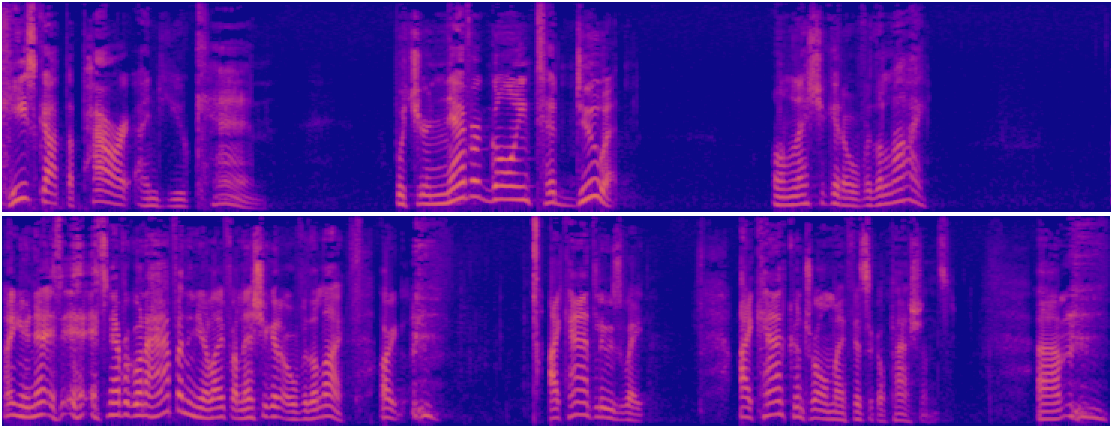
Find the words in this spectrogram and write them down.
He's got the power and you can. But you're never going to do it unless you get over the lie. It's never going to happen in your life unless you get over the lie. All right, I can't lose weight. I can't control my physical passions. Um,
